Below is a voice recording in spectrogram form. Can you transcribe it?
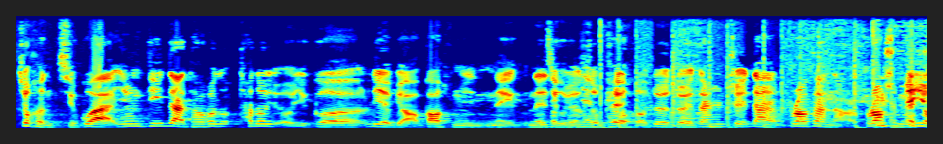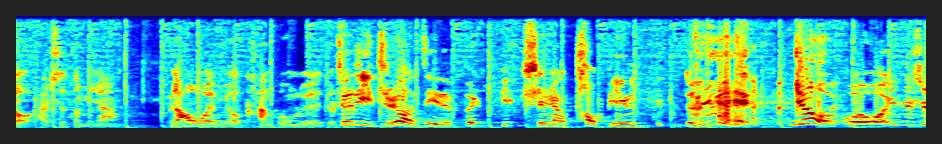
就很奇怪，因为第一代它会它都有一个列表告诉你哪哪几个元素配合，对对，但是这一代不知道在哪儿，不知道是没有 还是怎么样。然后我也没有看攻略，就是就一直往自己的兵兵身上套兵。对，因为我我我一直是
